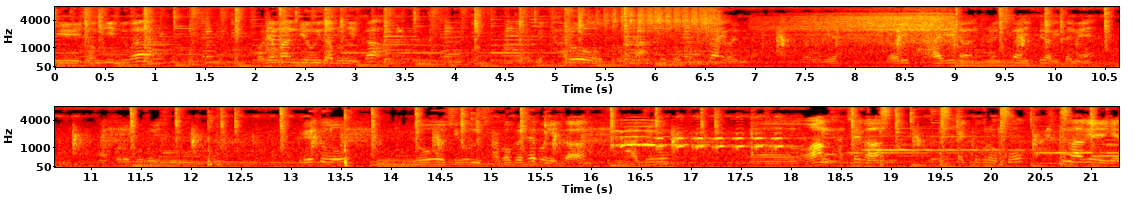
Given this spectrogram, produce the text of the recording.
이 전기인두가 저렴한 비용이다 보니까 이렇게 바로 들어오지 않고 조금 시간이 걸립니다. 여기 열이 닿아지는 그런 시간이 필요하기 때문에 아, 그런 부분이 있습니다. 그래도 요 지금 작업을 해보니까 아주 어, 어항 자체가 팩도 그렇고 깔끔하게 이게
